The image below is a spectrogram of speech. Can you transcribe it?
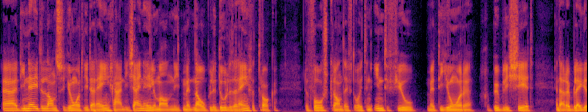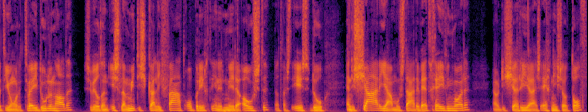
eh, die Nederlandse jongeren die daarheen gaan... die zijn helemaal niet met nobele doelen daarheen getrokken. De Volkskrant heeft ooit een interview met die jongeren gepubliceerd. En daaruit bleek dat die jongeren twee doelen hadden. Ze wilden een islamitisch kalifaat oprichten in het Midden-Oosten. Dat was het eerste doel. En de sharia moest daar de wetgeving worden. Nou, die sharia is echt niet zo tof.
